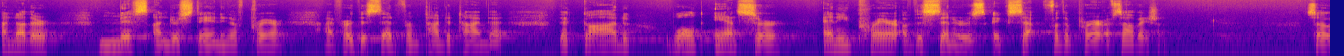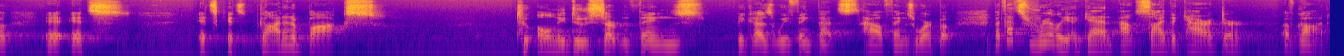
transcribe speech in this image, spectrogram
Another misunderstanding of prayer. I've heard this said from time to time that, that God won't answer any prayer of the sinners except for the prayer of salvation. So it, it's, it's, it's God in a box to only do certain things because we think that's how things work. But, but that's really, again, outside the character of God.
